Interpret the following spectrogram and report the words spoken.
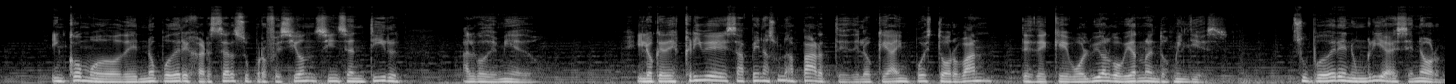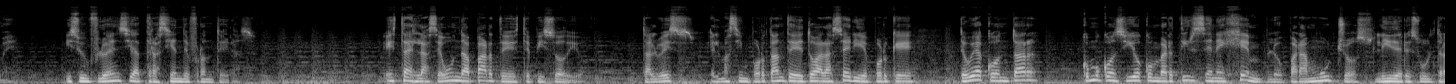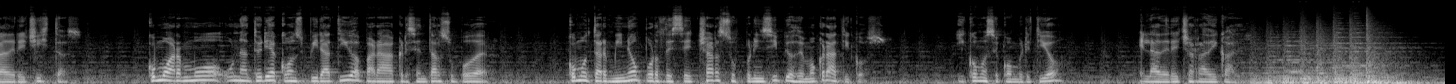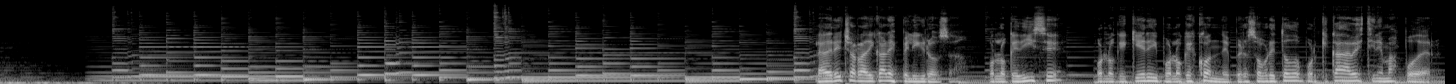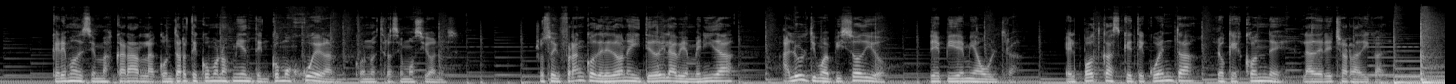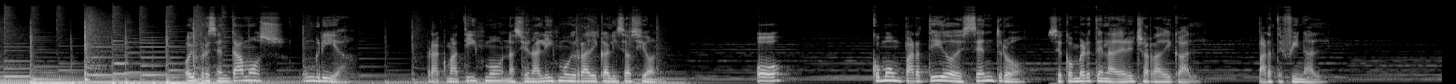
incómodo de no poder ejercer su profesión sin sentir algo de miedo. Y lo que describe es apenas una parte de lo que ha impuesto Orbán desde que volvió al gobierno en 2010. Su poder en Hungría es enorme y su influencia trasciende fronteras. Esta es la segunda parte de este episodio, tal vez el más importante de toda la serie porque te voy a contar cómo consiguió convertirse en ejemplo para muchos líderes ultraderechistas. Cómo armó una teoría conspirativa para acrecentar su poder, cómo terminó por desechar sus principios democráticos. Y cómo se convirtió en la derecha radical. La derecha radical es peligrosa, por lo que dice, por lo que quiere y por lo que esconde, pero sobre todo porque cada vez tiene más poder Queremos desenmascararla, contarte cómo nos mienten, cómo juegan con nuestras emociones. Yo soy Franco de Ledone y te doy la bienvenida al último episodio de Epidemia Ultra, el podcast que te cuenta lo que esconde la derecha radical. Hoy presentamos Hungría, pragmatismo, nacionalismo y radicalización, o cómo un partido de centro se convierte en la derecha radical, parte final.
